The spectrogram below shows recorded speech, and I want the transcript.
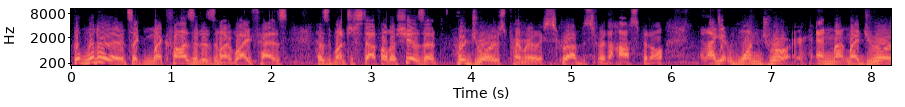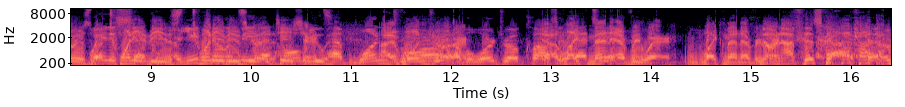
but literally, it's like my closet is. My wife has has a bunch of stuff. Although she has a her drawer is primarily scrubs for the hospital, and I get one drawer, and my, my drawer is Wait about 20 second. of these Are you 20 of telling these me gray at home t-shirts. you have one I have drawer, one drawer of a wardrobe closet? Yeah, like men it? everywhere. Like men everywhere. No, not this guy.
